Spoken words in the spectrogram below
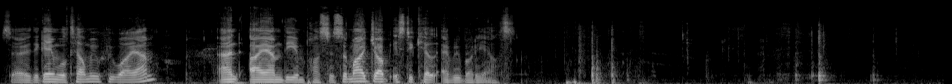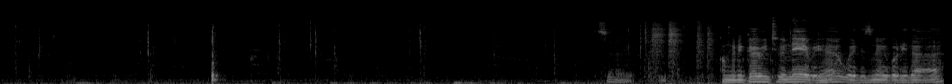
So the game will tell me who I am. And I am the imposter. So my job is to kill everybody else. So I'm going to go into an area where there's nobody there.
